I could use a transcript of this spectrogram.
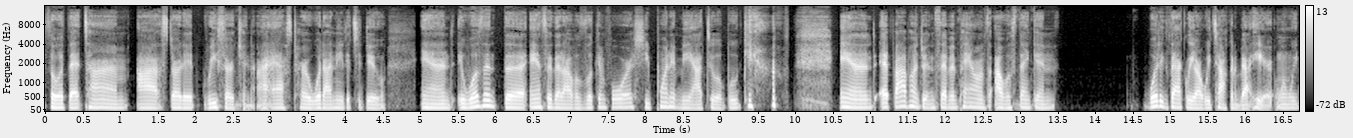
So at that time, I started researching. I asked her what I needed to do. And it wasn't the answer that I was looking for. She pointed me out to a boot camp. and at 507 pounds, I was thinking, what exactly are we talking about here when we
